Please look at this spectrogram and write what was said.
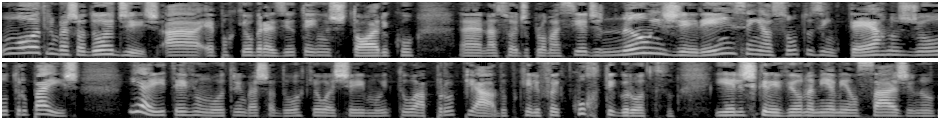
Um outro embaixador diz, ah, é porque o Brasil tem um histórico é, na sua diplomacia de não ingerência em assuntos internos de outro país. E aí teve um outro embaixador que eu achei muito apropriado, porque ele foi curto e grosso. E ele escreveu na minha mensagem no,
